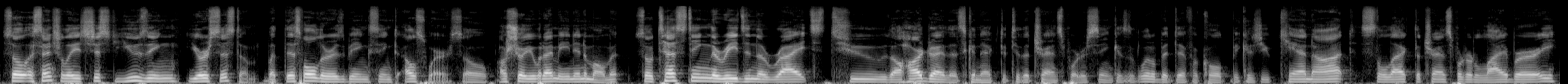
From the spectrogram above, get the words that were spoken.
So essentially it's just using your system, but this folder is being synced elsewhere. So I'll show you what I mean in a moment. So testing the reads and the writes to the hard drive that's connected to the transporter sync is a little bit difficult because you cannot select the transporter library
